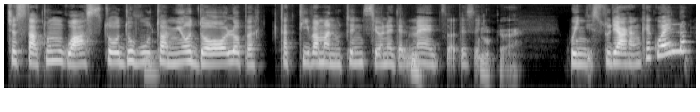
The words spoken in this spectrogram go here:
c'è stato un guasto dovuto a mio dolo per cattiva manutenzione del mezzo, ad esempio. Okay. Quindi studiare anche quello.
